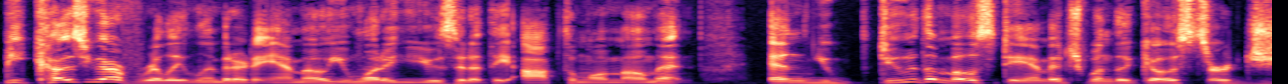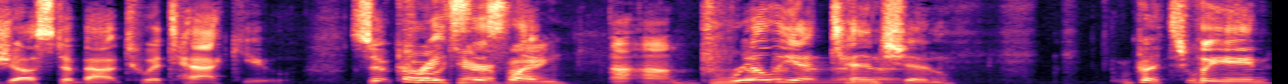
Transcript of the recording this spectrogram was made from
because you have really limited ammo, you want to use it at the optimal moment, and you do the most damage when the ghosts are just about to attack you. So it Oh, creates this like uh-uh. brilliant No, no, no, no, no, tension between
